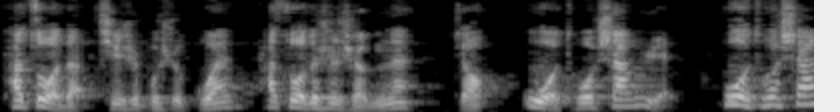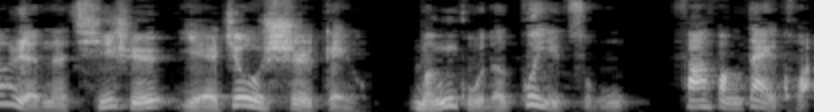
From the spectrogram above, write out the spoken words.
他做的其实不是官，他做的是什么呢？叫沃托商人。沃托商人呢，其实也就是给蒙古的贵族发放贷款。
